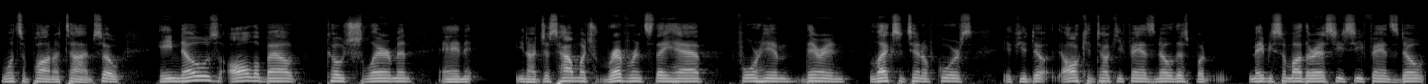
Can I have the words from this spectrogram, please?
once upon a time. So he knows all about Coach Schlarman and you know just how much reverence they have for him. They're in Lexington, of course. If you don't, all Kentucky fans know this, but maybe some other SEC fans don't.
